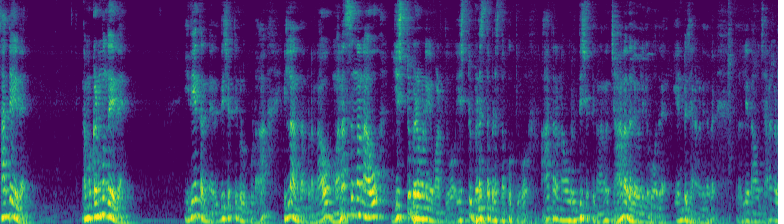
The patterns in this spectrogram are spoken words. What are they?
ಸಾಧ್ಯ ಇದೆ. ನಮ್ಮ ಕಣ್ಮುಂದೆ ಇದೆ. ಇದೇ ಥರನೇ ರಿದ್ಧಿಶಕ್ತಿಗಳು ಕೂಡ ಇಲ್ಲ ಅಂತ ಅಂದ್ಬಿಟ್ರೆ ನಾವು ಮನಸ್ಸನ್ನ ನಾವು ಎಷ್ಟು ಬೆಳವಣಿಗೆ ಮಾಡ್ತೀವೋ, ಎಷ್ಟು ಬೆಳೆಸ್ತಾ ಬೆಳೆಸ್ತಾ ಹೋಗ್ತೀವೋ, ಆ ಥರ ನಾವು ರಿದ್ಧಿಶಕ್ತಿಗಳನ್ನು ಜಾನದ ಲೆವೆಲ್ಗೆ ಹೋದರೆ, ಎಂಟು ಜನಗಳಿದ್ದಾವೆ ಅದರಲ್ಲಿ ನಾವು ಧ್ಯಾನಗಳ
